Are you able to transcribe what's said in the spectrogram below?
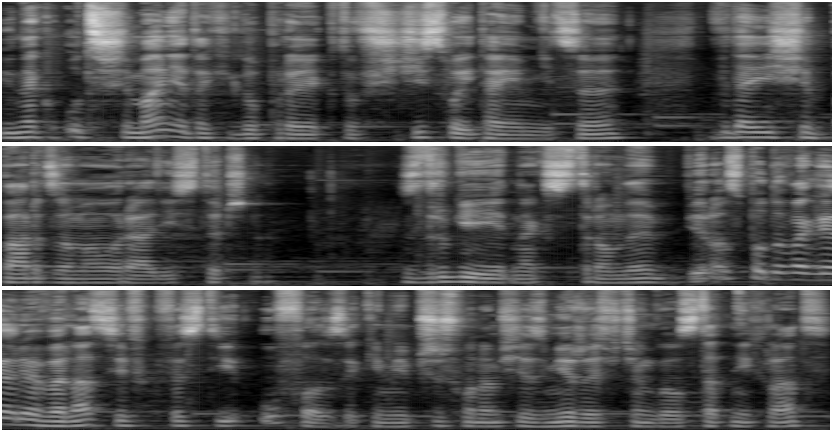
Jednak utrzymanie takiego projektu w ścisłej tajemnicy wydaje się bardzo mało realistyczne. Z drugiej jednak strony, biorąc pod uwagę rewelacje w kwestii UFO, z jakimi przyszło nam się zmierzyć w ciągu ostatnich lat,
